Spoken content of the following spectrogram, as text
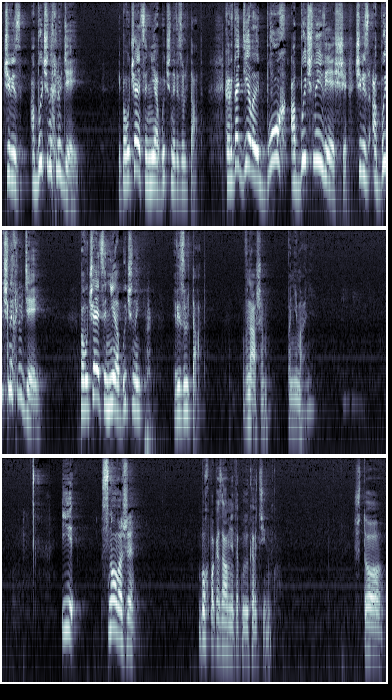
через обычных людей. И получается необычный результат – когда делает Бог обычные вещи через обычных людей, получается необычный результат в нашем понимании. И снова же Бог показал мне такую картинку, что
